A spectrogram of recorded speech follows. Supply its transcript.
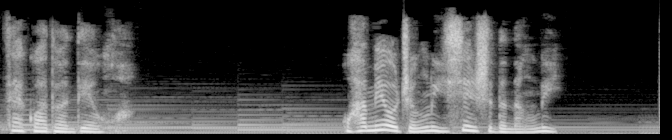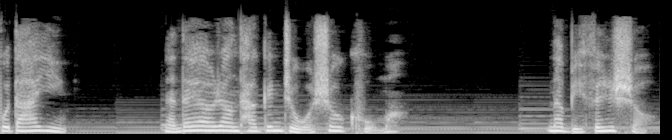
再挂断电话。我还没有整理现实的能力，不答应，难道要让他跟着我受苦吗？那比分手。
